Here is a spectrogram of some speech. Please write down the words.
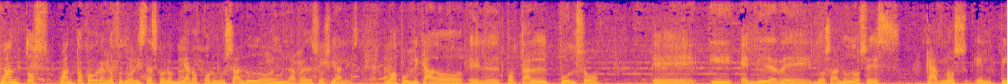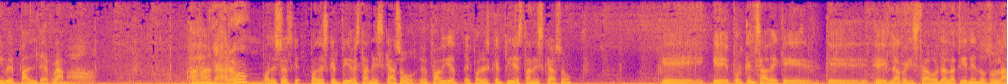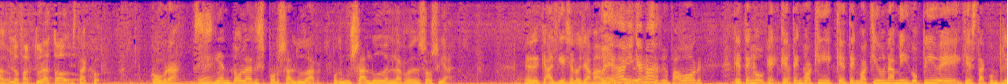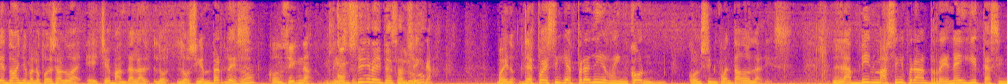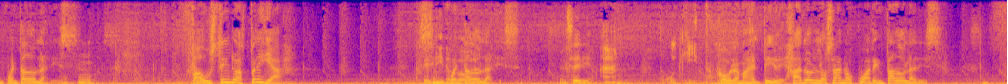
¿Cuántos, ¿Cuánto cobran los futbolistas colombianos por un saludo en las redes sociales? Lo ha publicado el portal Pulso eh, y el líder de los saludos es Carlos el Pibe Valderrama. Ajá. Claro. Por eso es que, por eso es que el pibe es tan escaso, eh, Fabio, eh, por eso es que el pibe es tan escaso, eh, eh, porque él sabe que, que, eh, la registradora la tiene en otro lado. Lo factura todo. Está co- cobra 100 dólares por saludar, por un saludo en la red social. Es de que alguien se lo llama. Oye, "Ve, Javi, ¿qué más?" hazme un favor, que tengo que, que tengo aquí, que tengo aquí un amigo pibe que está cumpliendo años, me lo puede saludar. Eche, manda la- lo- los 100 verdes. Consigna. Y. Consigna y te saludo. Consigna. Bueno, después sigue Freddy Rincón con 50 dólares. La misma cifra, René Guita, 50 dólares. Faustino Asprilla, 50 cobra. dólares. En serio. Cobra más el pibe. Harold Lozano, 40 dólares.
